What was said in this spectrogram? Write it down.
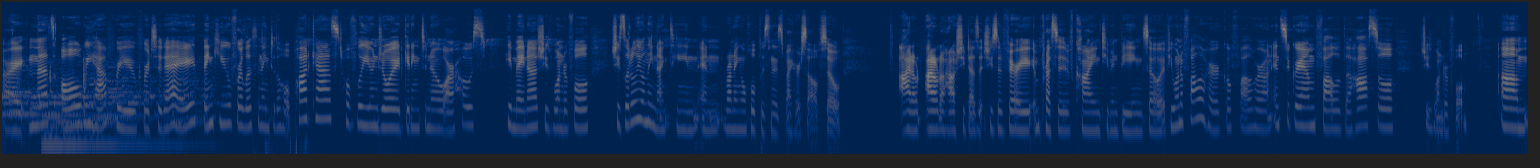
All right, and that's all we have for you for today. Thank you for listening to the whole podcast. Hopefully, you enjoyed getting to know our host, Jimena. She's wonderful. She's literally only 19 and running a whole business by herself. So, I don't I don't know how she does it. She's a very impressive, kind human being. So if you want to follow her, go follow her on Instagram, follow the hostel. She's wonderful. Um,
